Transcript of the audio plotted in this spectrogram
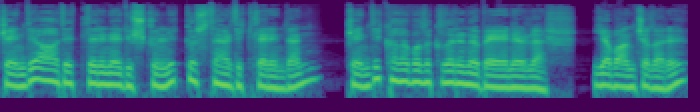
Kendi adetlerine düşkünlük gösterdiklerinden kendi kalabalıklarını beğenirler. Yabancıları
